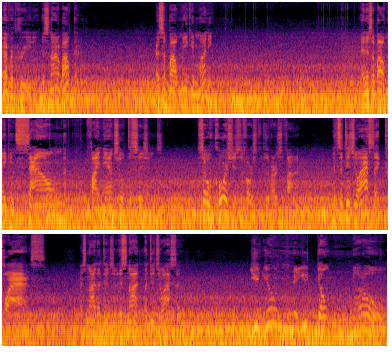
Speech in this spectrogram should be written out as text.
ever created. It's not about that. It's about making money and it's about making sound financial decisions. So of course you're supposed to diversify. It's a digital asset class. It's not a digital. It's not a digital asset. You you you don't know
